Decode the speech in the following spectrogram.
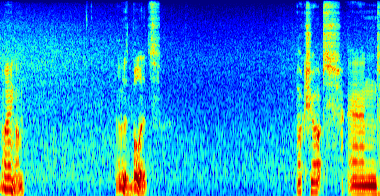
Oh, hang on. Oh, there's bullets. Buckshot and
